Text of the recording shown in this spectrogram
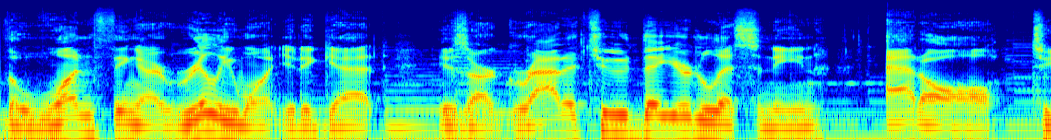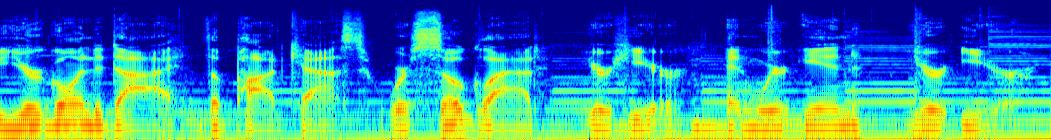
the one thing I really want you to get is our gratitude that you're listening at all to You're Going to Die, the podcast. We're so glad you're here and we're in your ear.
